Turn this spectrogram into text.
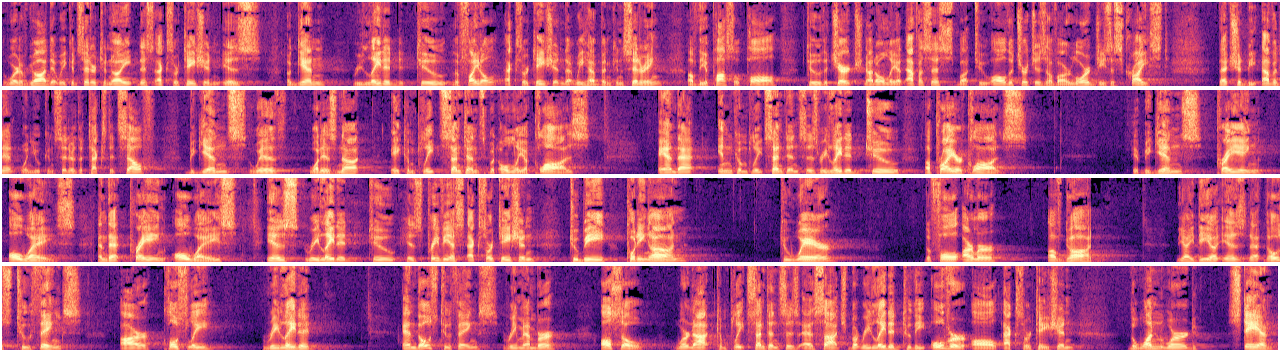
the Word of God that we consider tonight, this exhortation is again related to the final exhortation that we have been considering of the Apostle Paul to the church, not only at Ephesus, but to all the churches of our Lord Jesus Christ. That should be evident when you consider the text itself begins with what is not a complete sentence, but only a clause, and that incomplete sentence is related to a prior clause. It begins praying always, and that praying always is related to his previous exhortation to be putting on, to wear the full armor of God. The idea is that those two things are closely related. And those two things, remember, also were not complete sentences as such, but related to the overall exhortation, the one word, stand.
